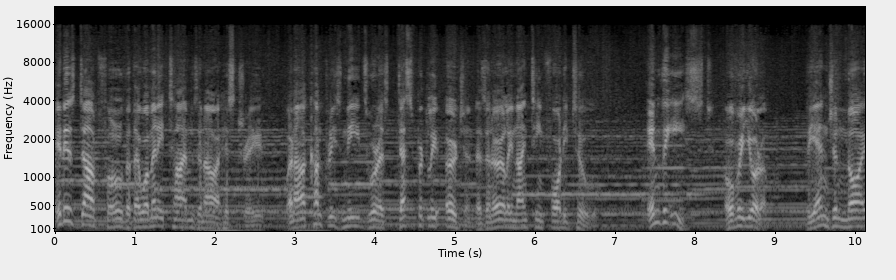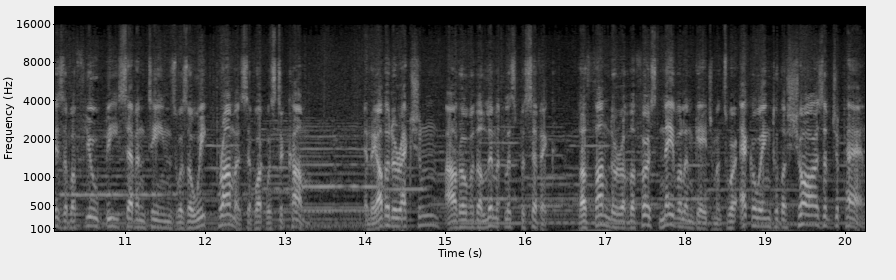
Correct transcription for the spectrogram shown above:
It is doubtful that there were many times in our history when our country's needs were as desperately urgent as in early 1942. In the East, over Europe, the engine noise of a few B-17s was a weak promise of what was to come. In the other direction, out over the limitless Pacific, the thunder of the first naval engagements were echoing to the shores of Japan.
